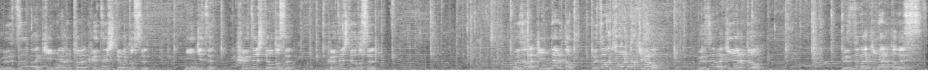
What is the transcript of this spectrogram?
渦巻きナルトは崩して落とす。忍術。崩して落とす。崩して落とす。渦巻きなると渦巻きナルト決めろ。渦巻きナルト。渦巻きナルトです。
